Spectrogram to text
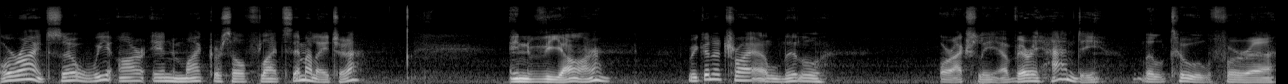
Alright, so we are in Microsoft Flight Simulator in VR. We're gonna try a little, or actually a very handy little tool for uh,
